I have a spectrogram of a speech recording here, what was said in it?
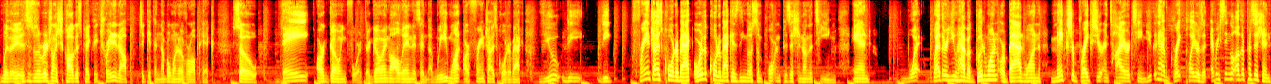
With this was originally Chicago's pick. They traded up to get the number one overall pick. So they are going for it. They're going all in and saying we want our franchise quarterback. You the the franchise quarterback or the quarterback is the most important position on the team. And what whether you have a good one or bad one makes or breaks your entire team. You can have great players at every single other position,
